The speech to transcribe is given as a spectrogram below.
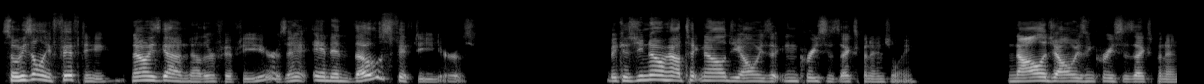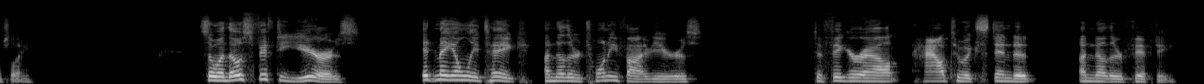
so he's only 50 now he's got another 50 years. And, and in those 50 years because you know how technology always increases exponentially knowledge always increases exponentially. So in those 50 years, it may only take another 25 years to figure out how to extend it another 50.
